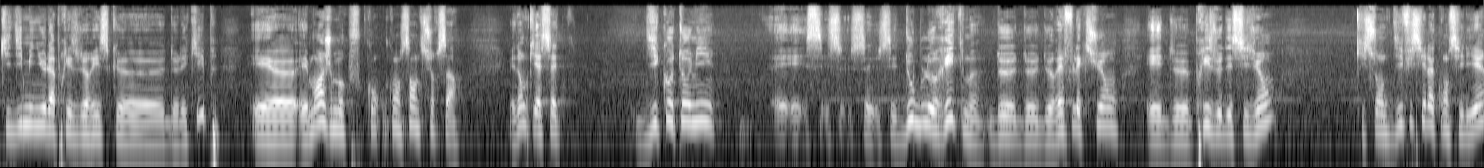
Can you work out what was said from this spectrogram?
qui diminuent la prise de risque de l'équipe. Et, et moi je me concentre sur ça. Et donc il y a cette dichotomie ces doubles rythmes de, réflexion et de prise de décision qui sont difficiles à concilier,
